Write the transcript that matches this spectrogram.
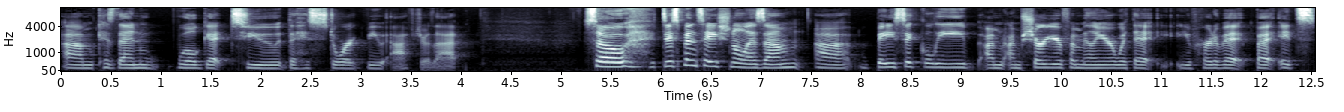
because um, then we'll get to the historic view after that. So, dispensationalism, uh, basically, I'm, I'm sure you're familiar with it, you've heard of it, but it's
